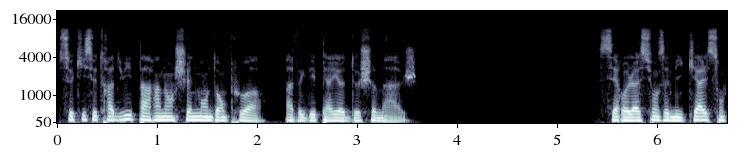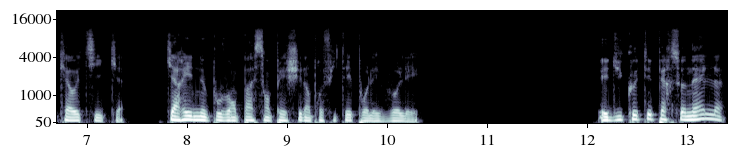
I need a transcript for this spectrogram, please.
ce qui se traduit par un enchaînement d'emplois avec des périodes de chômage. Ses relations amicales sont chaotiques, Karine ne pouvant pas s'empêcher d'en profiter pour les voler. Et du côté personnel,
